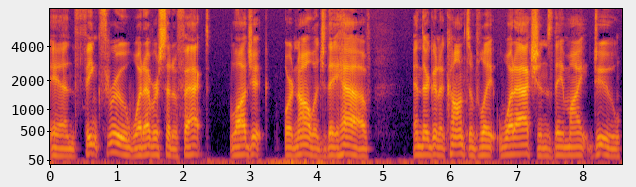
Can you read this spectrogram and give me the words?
and think through whatever set of fact logic, or knowledge they have, and they're going to contemplate what actions they might do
